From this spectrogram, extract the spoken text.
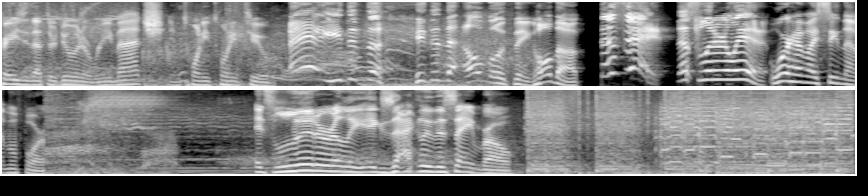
crazy that they're doing a rematch in 2022. Hey, he did the he did the elbow thing. Hold up. That's it. That's literally it. Where have I seen that before? It's literally exactly the same, bro.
